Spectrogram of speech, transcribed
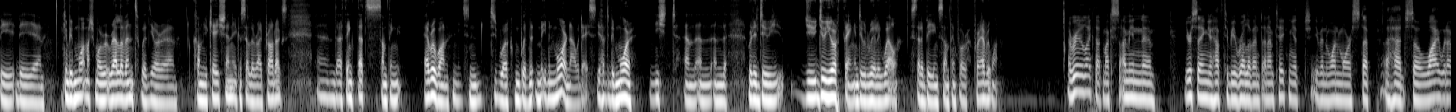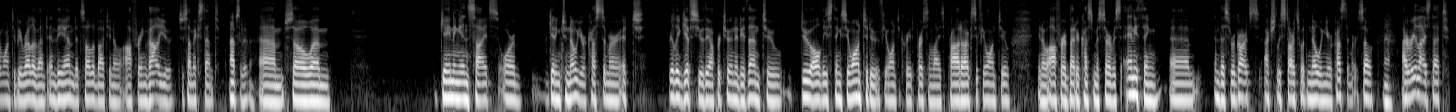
be, be um, you can be more, much more relevant with your uh, communication. You can sell the right products. And I think that's something everyone needs to work with even more nowadays. You have to be more niched and and and really do do do your thing and do it really well instead of being something for for everyone. I really like that, Max. I mean, uh, you're saying you have to be relevant, and I'm taking it even one more step ahead. So why would I want to be relevant? In the end, it's all about you know offering value to some extent. Absolutely. Um, so um, gaining insights or getting to know your customer, it really gives you the opportunity then to do all these things you want to do. If you want to create personalized products, if you want to, you know, offer a better customer service, anything um, in this regards actually starts with knowing your customer. So yeah. I realized that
